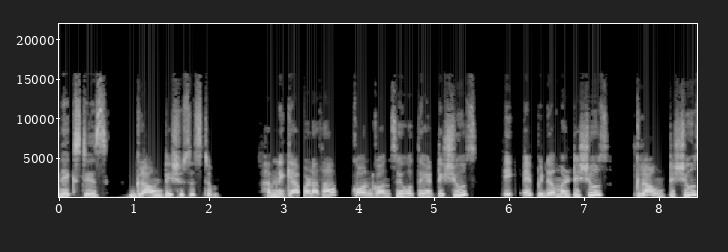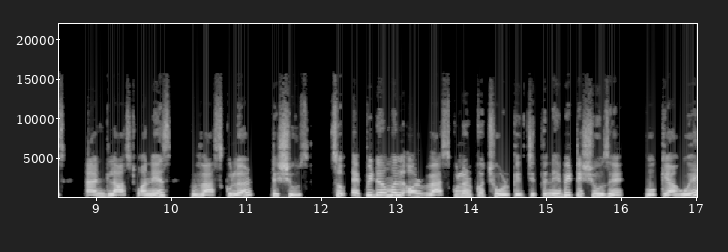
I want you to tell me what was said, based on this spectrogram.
Next is ground tissue system हमने क्या पढ़ा था? कौन कौन से होते हैं टिश्यूज एक epidermal tissues ground tissues and last one is vascular tissues so epidermal और वैस्कुलर को छोड़ के जितने भी टिश्यूज हैं, वो क्या हुए?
